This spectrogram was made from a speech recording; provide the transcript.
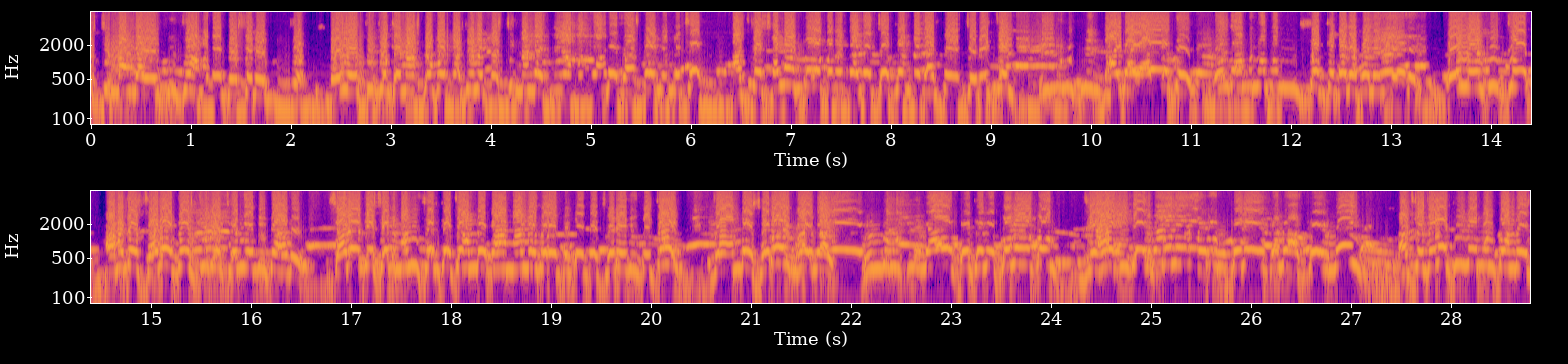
আমাদের দেশের ঐতিহ্য। এই ঐতিহ্যকে নষ্ট করবার জন্য পশ্চিমবাংলার তৃণমূল কংগ্রেস রাস্তায় নেমেছে। আজকে সমস্ত রকমের তাদের চক্রান্ত রাখতে হচ্ছে দেখছেন, হিন্দু, মুসলিম, ভাই ভাই, একসাথে এই রামনবমী উৎসবকে পালন করছে। এই ঐতিহ্য আমাদের সারা দেশ জুড়ে ছড়িয়ে দিতে হবে। সারা দেশের মানুষের কাছে আমরা বা মানবতা থেকে ছড়িয়ে দিতে চাই যে আমরা সবাই ভাই ভাই, হিন্দু, মুসলিম, এক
